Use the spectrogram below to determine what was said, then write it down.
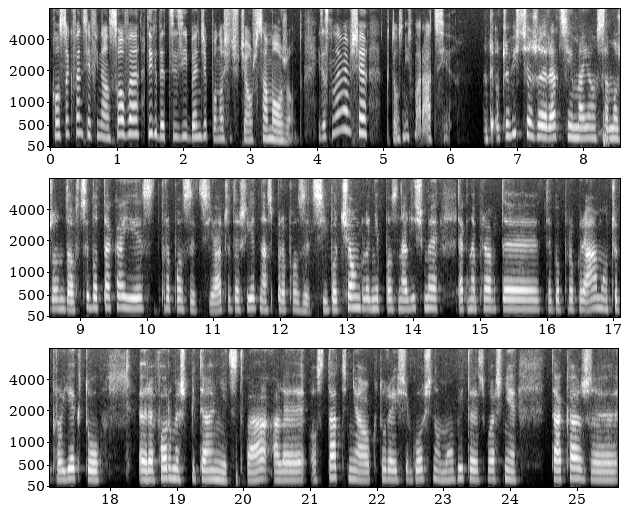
konsekwencje finansowe tych decyzji będzie ponosić wciąż samorząd. I zastanawiam się, kto z nich ma rację. Znaczy, oczywiście, że rację mają samorządowcy, bo taka jest propozycja, czy też jedna z propozycji, bo ciągle nie poznaliśmy tak naprawdę tego programu czy projektu reformy szpitalnictwa, ale ostatnia, o której się głośno mówi, to jest właśnie taka, że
